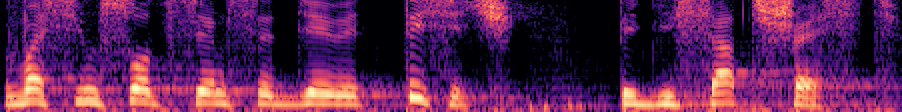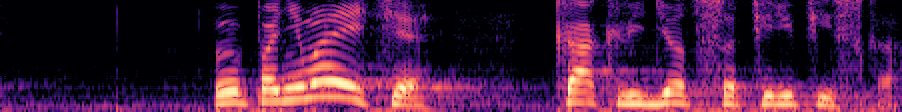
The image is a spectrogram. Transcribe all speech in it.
879 тысяч 56. Вы понимаете, как ведется переписка?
